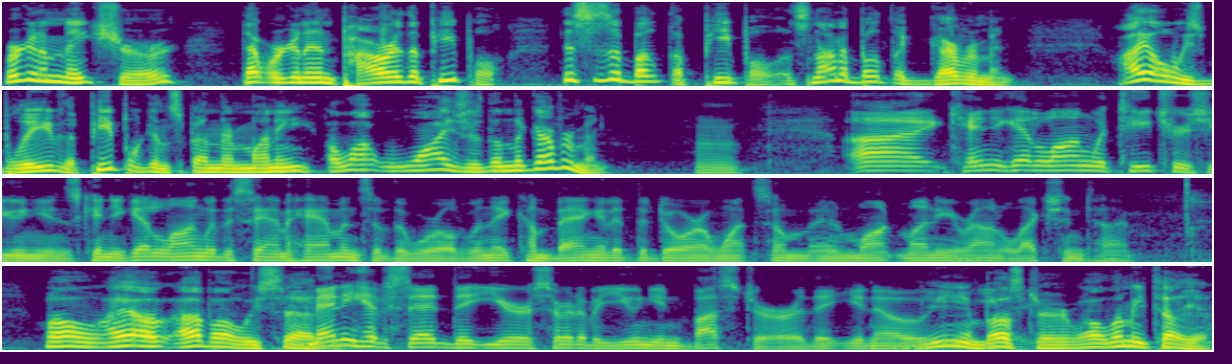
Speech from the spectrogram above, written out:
We're going to make sure that we're going to empower the people. This is about the people. It's not about the government. I always believe that people can spend their money a lot wiser than the government. Uh, can you get along with teachers unions? Can you get along with the Sam Hammonds of the world when they come banging at the door and want some and want money around election time? Well, I, I've always said Many have said that you're sort of a union buster, or that you know Union Buster. Well, let me tell you,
